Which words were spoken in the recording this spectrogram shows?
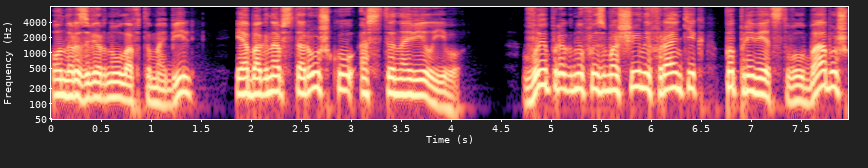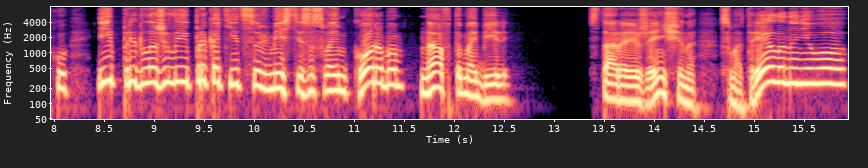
Он развернул автомобиль и, обогнав старушку, остановил его. Выпрыгнув из машины, Франтик поприветствовал бабушку и предложил ей прокатиться вместе со своим коробом на автомобиле. Старая женщина смотрела на него,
